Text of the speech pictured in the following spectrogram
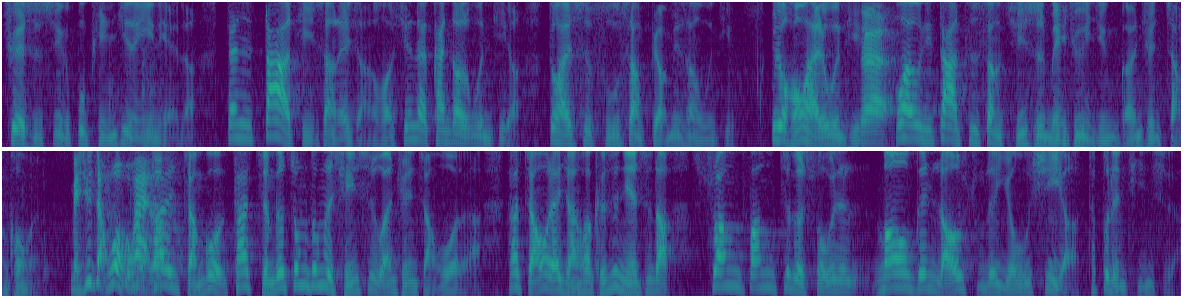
确实是一个不平静的一年了。但是大体上来讲的话，现在看到的问题啊，都还是浮上表面上的问题，比如红海的问题。对，红海问题大致上其实美军已经完全掌控了。美军掌握红海了，他掌握他整个中东的形势完全掌握了啊。他掌握来讲的话，可是你要知道，双方这个所谓的猫跟老鼠的游戏啊，它不能停止啊。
